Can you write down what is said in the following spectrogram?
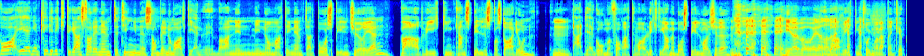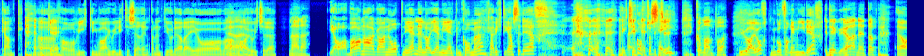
var egentlig det viktigste av de nevnte tingene som ble normalt igjen? Bare min- minne om at jeg nevnte at båsbilen kjører igjen, Vard Viking kan spilles på stadion. Mm. Ja, Der går vi for at det var viktigere med båsbilen, var det ikke det? ja, det var gjerne det. Viking tror jeg må ha vært en cupkamp. Eh, for Viking var jo Eliteserien på den tida der, de, og var, var jo ikke det. Nei, nei. Ja, barnehagene åpner igjen, eller hjemmehjelpen kommer. Hva er viktigste der? Det er ikke godt å si. Kom an på. Uavgjort. Vi går for remis der. Det, ja, nettopp. Ja.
